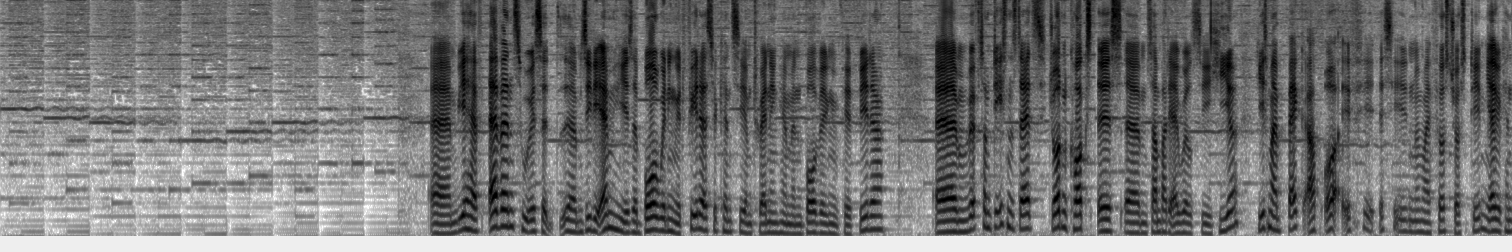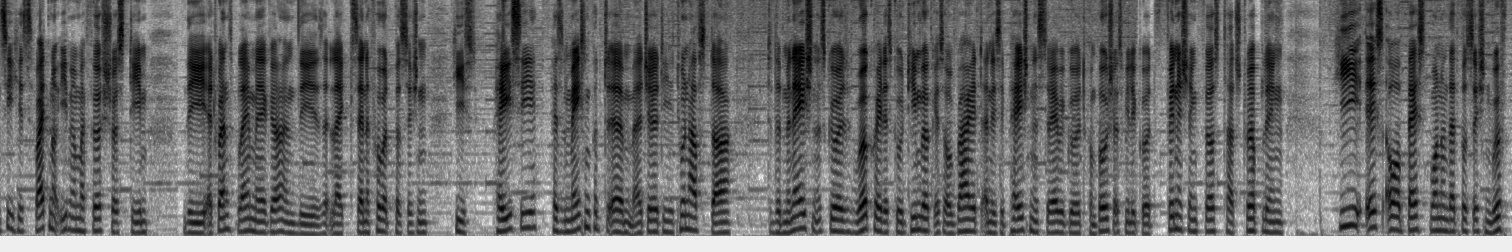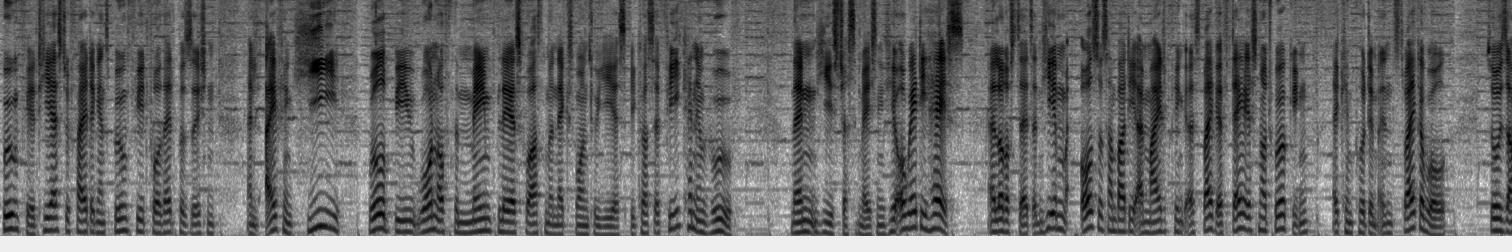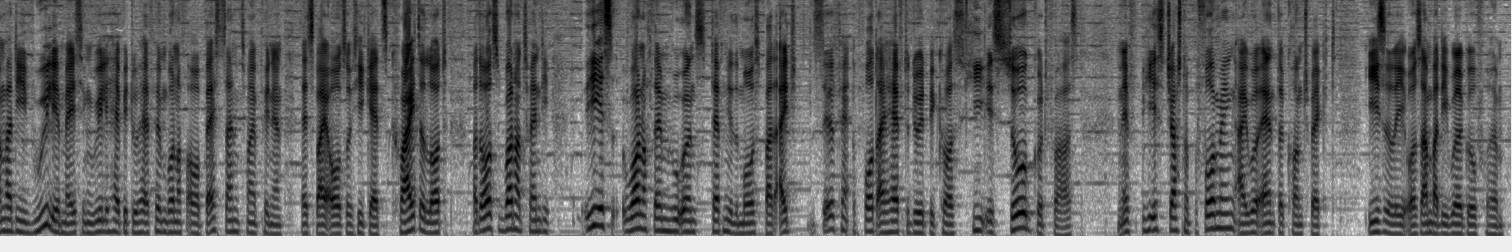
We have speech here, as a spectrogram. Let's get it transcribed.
Um, we have Evans, who is a um, CDM. He is a ball-winning midfielder, as you can see. I'm training him in ball-winning midfielder. Um, with some decent stats, Jordan Cox is um, somebody I will see here. He's my backup, or if he is he in my first choice team? Yeah, you can see he's right now even in my first choice team. The advanced playmaker in the like center forward position. He's pacey, has amazing um, agility, two and a half star. Determination is good, work rate is good, teamwork is alright, anticipation is very good, composure is really good, finishing, first touch, dribbling, he is our best one in that position with Broomfield. He has to fight against Broomfield for that position. And I think he will be one of the main players for us in the next one, two years. Because if he can improve, then he is just amazing. He already has a lot of stats. And he is also somebody I might think a striker. If Dale is not working, I can put him in striker role. So somebody really amazing, really happy to have him, one of our best signings in my opinion. That's why also he gets quite a lot, but also 120 he is one of them who earns definitely the most, but I still thought I have to do it because he is so good for us. And if he is just not performing, I will end the contract easily or somebody will go for him.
